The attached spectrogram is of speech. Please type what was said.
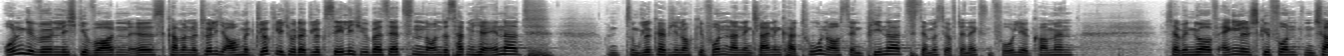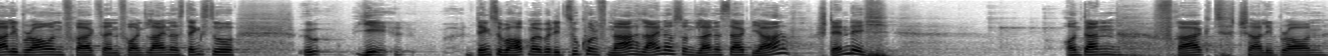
ungewöhnlich geworden ist, kann man natürlich auch mit glücklich oder glückselig übersetzen. Und das hat mich erinnert, und zum Glück habe ich ihn noch gefunden, an den kleinen Cartoon aus den Peanuts. Der müsste auf der nächsten Folie kommen. Ich habe ihn nur auf Englisch gefunden. Charlie Brown fragt seinen Freund Linus, denkst du, je, denkst du überhaupt mal über die Zukunft nach, Linus? Und Linus sagt, ja, ständig. Und dann fragt Charlie Brown,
